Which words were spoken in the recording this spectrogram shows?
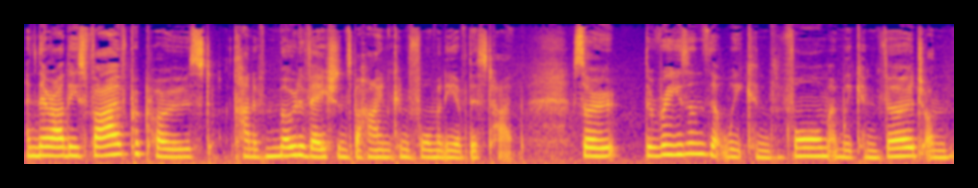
And there are these five proposed kind of motivations behind conformity of this type. So, the reasons that we conform and we converge on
